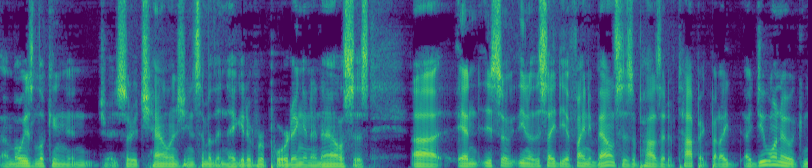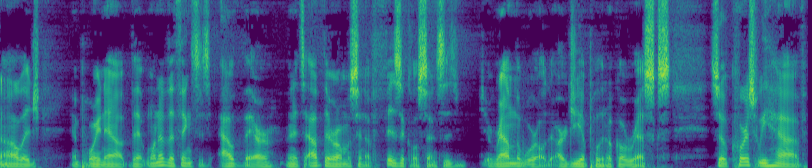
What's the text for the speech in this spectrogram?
I'm always looking and sort of challenging some of the negative reporting and analysis. Uh, and so, you know, this idea of finding balance is a positive topic, but I, I do want to acknowledge and point out that one of the things that's out there, and it's out there almost in a physical sense, is around the world are geopolitical risks. So, of course, we have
